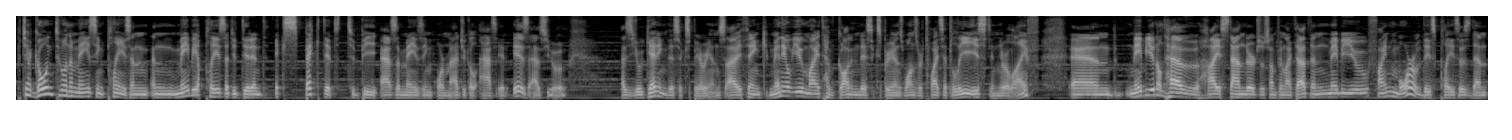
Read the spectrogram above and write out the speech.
But yeah, going to an amazing place and and maybe a place that you didn't expect it to be as amazing or magical as it is, as you as you're getting this experience. I think many of you might have gotten this experience once or twice at least in your life, and maybe you don't have high standards or something like that, then maybe you find more of these places than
